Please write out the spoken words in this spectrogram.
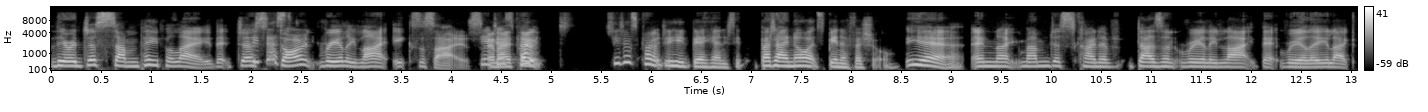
there are just some people, eh, that just, just don't really like exercise. and I think she just poked her head back and said, But I know it's beneficial. Yeah. And like mum just kind of doesn't really like that really like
